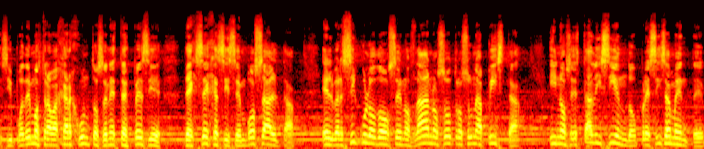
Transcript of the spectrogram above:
y si podemos trabajar juntos en esta especie de exégesis en voz alta, el versículo 12 nos da a nosotros una pista y nos está diciendo precisamente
